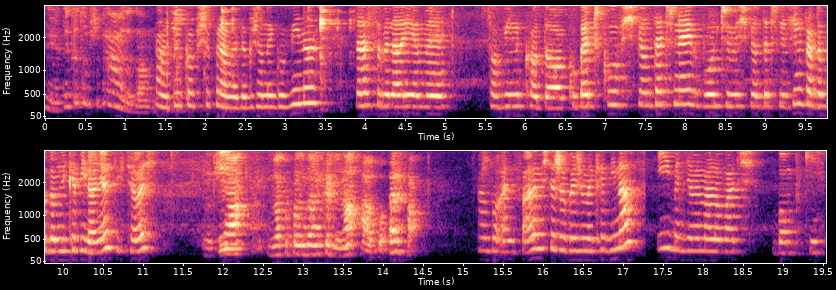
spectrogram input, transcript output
Nie, tylko tą przyprawę dodałem. A, tylko przyprawę do grzanego wina. Zaraz sobie nalejemy to winko do kubeczków świątecznych. Włączymy świąteczny film. Prawdopodobnie Kevina, nie? Ty chciałeś? Znaczy I- ja zaproponowałem Kevina albo Elfa. Albo Elfa. Ale myślę, że obejrzymy Kevina i będziemy malować bombki.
